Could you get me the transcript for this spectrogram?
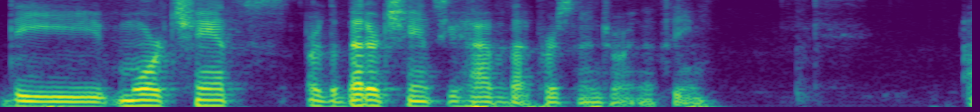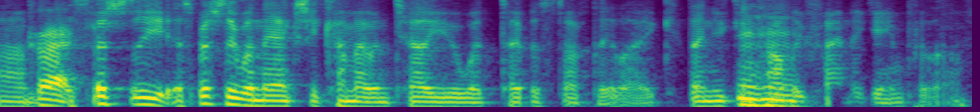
the more chance or the better chance you have of that person enjoying the theme. Um, Correct. Especially, especially when they actually come out and tell you what type of stuff they like, then you can Mhm. probably find a game for them.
